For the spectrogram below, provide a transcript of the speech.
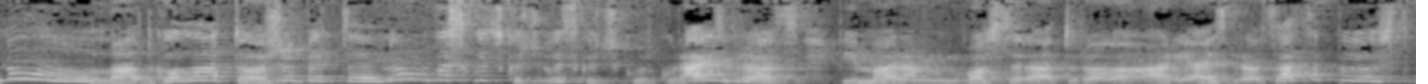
Nu, Latvijā toža, bet eh, nu, viskač, kur, kur aizbrauc, piemēram, vasarā tur eh, arī aizbrauc atcepūst,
